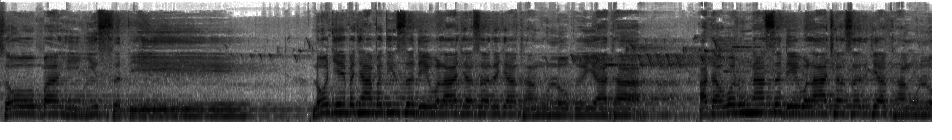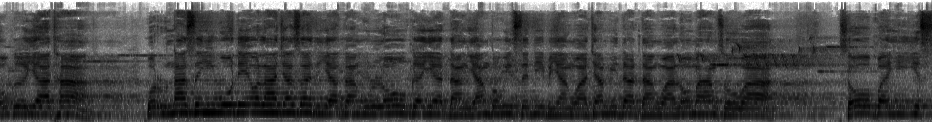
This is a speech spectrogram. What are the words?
โสปหิยิสติโนเจปจาปฏิสเดวลาชาสัตจักังอุโลกยะธาอัตวรุณาสเดวลาชาสัตจักังอุโลกยะธา วรุณาสีโวเดวลาชาสัตยากังอุโลกยะตังยังปวิสติปยังวาจามิตตังวาโลมังโสวาโสปหิยส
